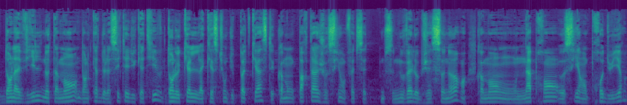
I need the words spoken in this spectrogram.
dans la ville, notamment dans le cadre de la cité éducative, dans lequel la question du podcast et comment on partage aussi en fait ce nouvel objet sonore, comment on apprend aussi à en produire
